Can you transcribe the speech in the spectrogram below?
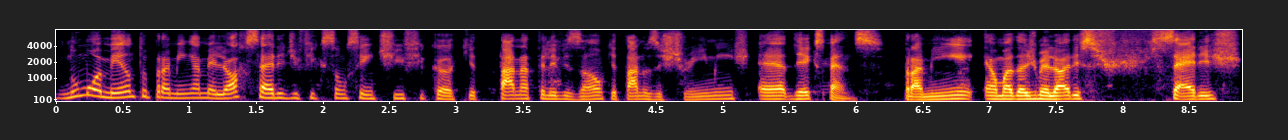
No momento, para mim, a melhor série de ficção científica que tá na televisão, que tá nos streamings, é The Expanse. Para mim, é uma das melhores séries.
